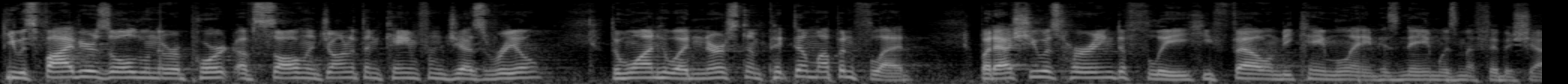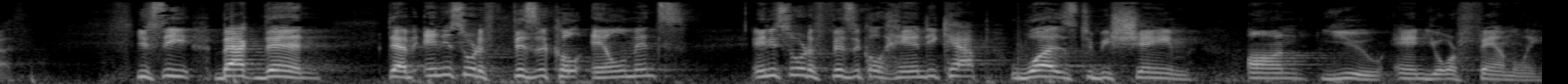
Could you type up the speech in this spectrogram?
He was five years old when the report of Saul and Jonathan came from Jezreel. The one who had nursed him picked him up and fled. But as she was hurrying to flee, he fell and became lame. His name was Mephibosheth. You see, back then, to have any sort of physical ailment, any sort of physical handicap, was to be shame on you and your family.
